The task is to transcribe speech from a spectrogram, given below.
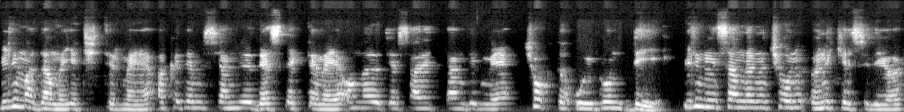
bilim adamı yetiştirmeye, akademisyenleri desteklemeye, onları cesaretlendirmeye çok da uygun değil. Bilim insanlarının çoğunun önü kesiliyor.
